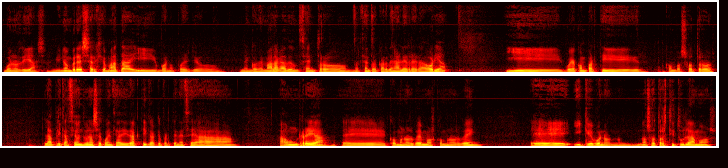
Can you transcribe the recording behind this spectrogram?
Buenos días. Mi nombre es Sergio Mata y bueno, pues yo vengo de Málaga, de un centro, del Centro Cardenal Herrera Oria y voy a compartir con vosotros la aplicación de una secuencia didáctica que pertenece a, un REA, eh, cómo nos vemos, cómo nos ven, eh, y que bueno, nosotros titulamos,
